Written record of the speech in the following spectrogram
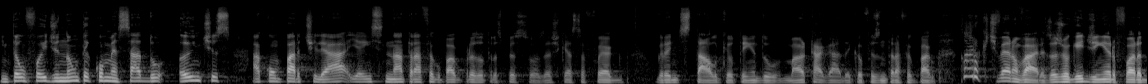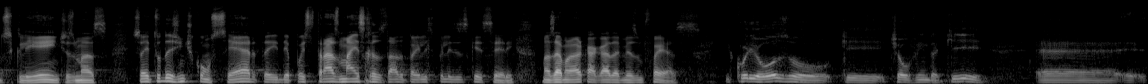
Então foi de não ter começado antes a compartilhar e a ensinar tráfego pago para as outras pessoas. Acho que essa foi a, grande estalo que eu tenho do maior cagada que eu fiz no tráfego pago. Claro que tiveram várias. Eu joguei dinheiro fora dos clientes, mas isso aí tudo a gente conserta e depois traz mais resultado para eles para eles esquecerem. Mas a maior cagada mesmo foi essa. E curioso que te ouvindo aqui, é,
